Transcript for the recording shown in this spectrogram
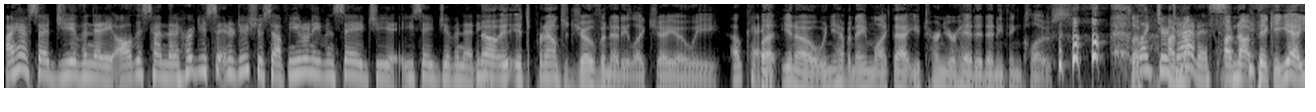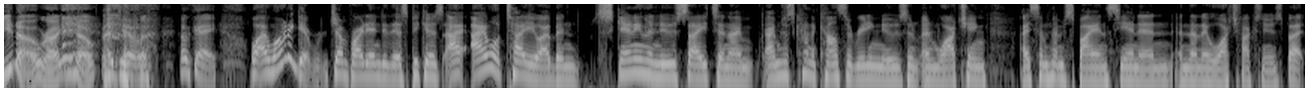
I have said Giovanetti all this time. That I heard you say, introduce yourself, and you don't even say G. You say Giovanetti. No, it, it's pronounced Giovanetti, like J O E. Okay. But you know, when you have a name like that, you turn your head at anything close. So Like I'm not- I'm not picky. Yeah, you know, right? You know. I do. Okay. Well, I want to get jump right into this because I, I will tell you I've been scanning the news sites and I'm I'm just kind of constantly reading news and, and watching. I sometimes spy on CNN and then I watch Fox News. But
